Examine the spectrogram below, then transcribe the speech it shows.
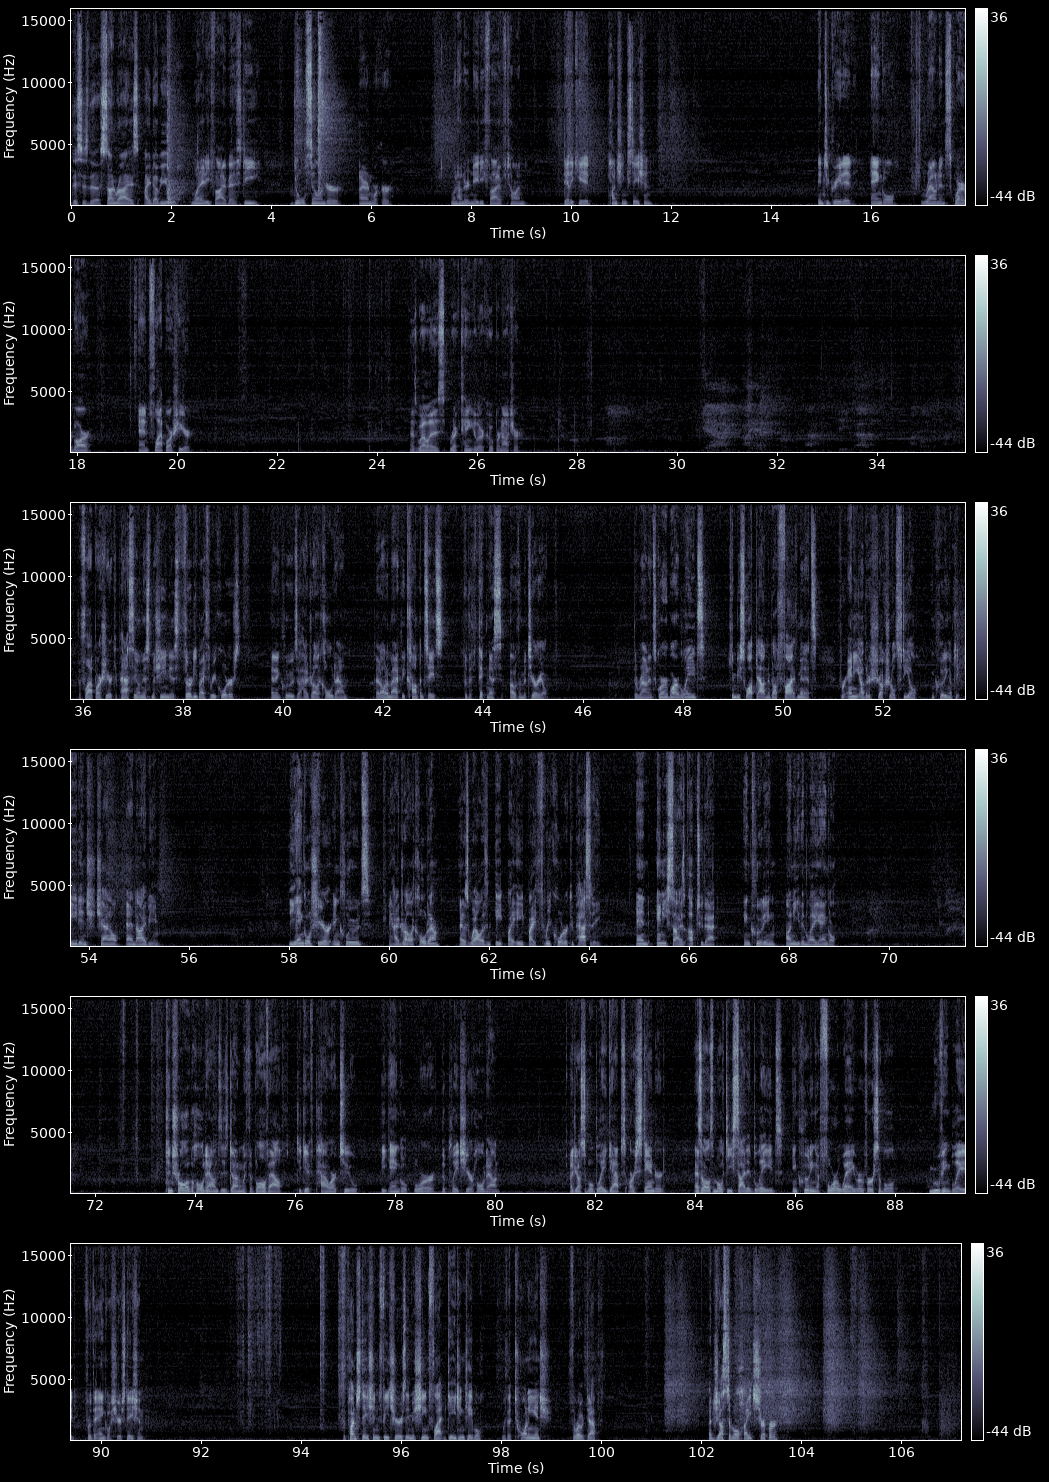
This is the Sunrise IW 185 SD dual cylinder ironworker 185 ton dedicated punching station integrated angle round and square bar and flat bar shear as well as rectangular Coper notcher. The flat bar shear capacity on this machine is 30 by 3 quarters and includes a hydraulic hold down that automatically compensates for the thickness of the material. The round and square bar blades can be swapped out in about 5 minutes for any other structural steel, including up to 8 inch channel and I-beam. The angle shear includes a hydraulic hold down as well as an 8 by 8 by 3 quarter capacity and any size up to that, including uneven lay angle. Control of the hold downs is done with the ball valve to give power to the angle or the plate shear hold down. Adjustable blade gaps are standard, as well as multi-sided blades, including a four-way reversible moving blade for the angle shear station. The punch station features a machine flat gauging table with a 20 inch throat depth, adjustable height stripper,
